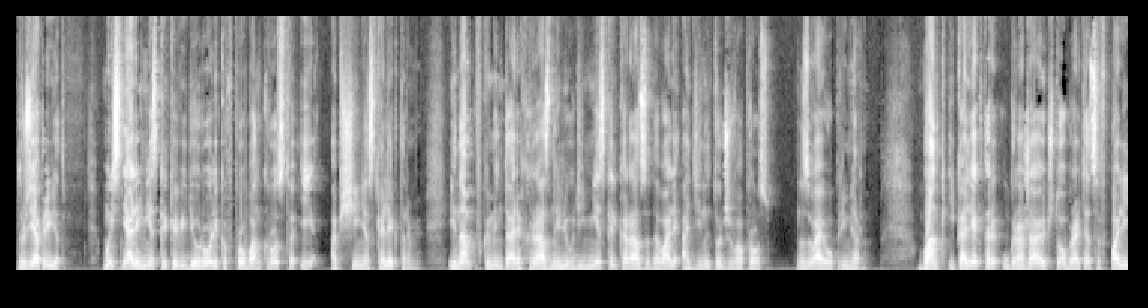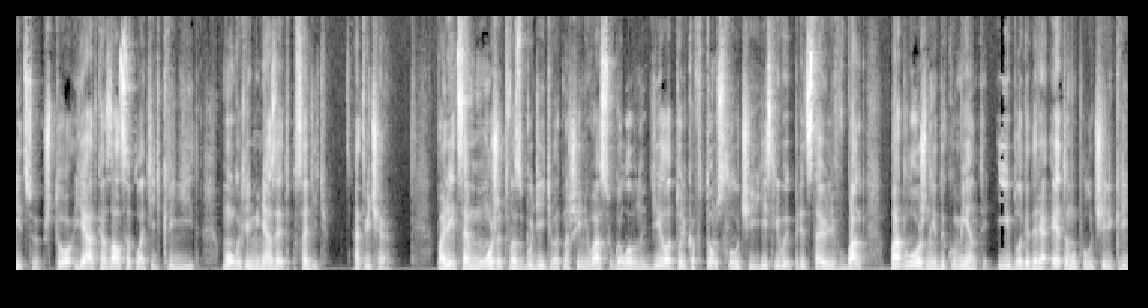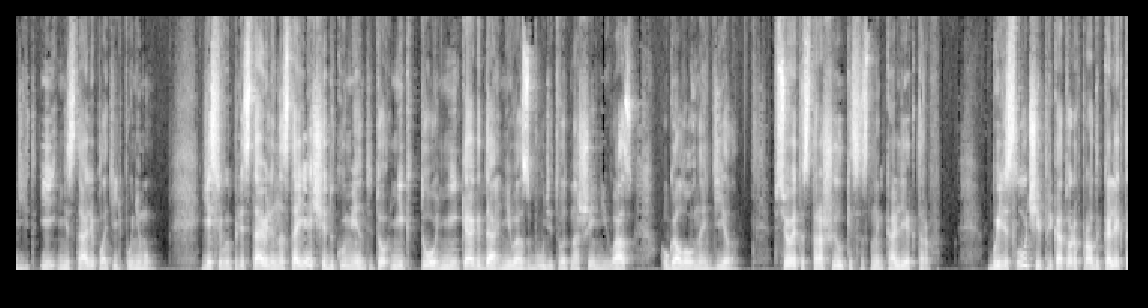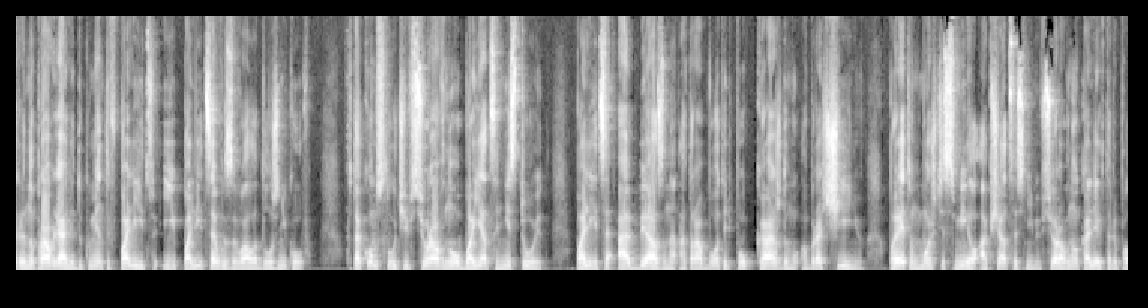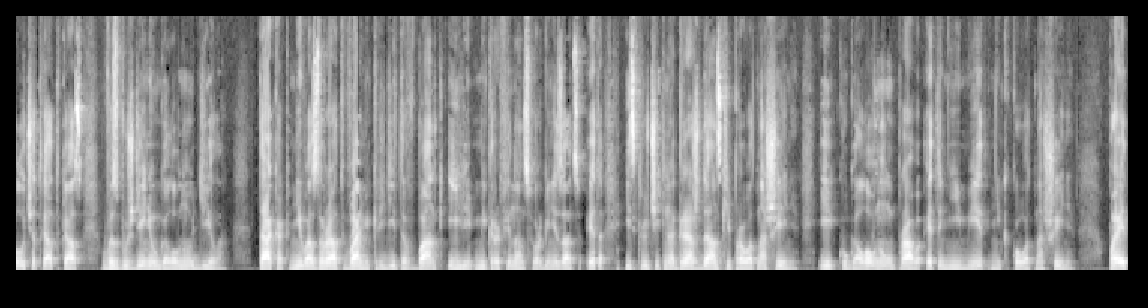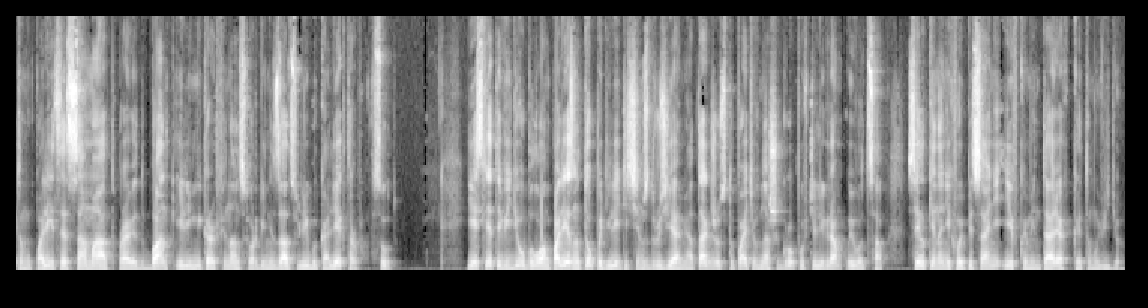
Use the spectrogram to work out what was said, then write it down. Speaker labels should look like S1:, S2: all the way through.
S1: Друзья, привет! Мы сняли несколько видеороликов про банкротство и общение с коллекторами. И нам в комментариях разные люди несколько раз задавали один и тот же вопрос. Называю его примерно. Банк и коллекторы угрожают, что обратятся в полицию, что я отказался платить кредит. Могут ли меня за это посадить? Отвечаю. Полиция может возбудить в отношении вас уголовное дело только в том случае, если вы представили в банк подложные документы и благодаря этому получили кредит и не стали платить по нему. Если вы представили настоящие документы, то никто никогда не возбудит в отношении вас уголовное дело. Все это страшилки со стороны коллекторов. Были случаи, при которых, правда, коллекторы направляли документы в полицию, и полиция вызывала должников. В таком случае все равно бояться не стоит. Полиция обязана отработать по каждому обращению, поэтому можете смело общаться с ними, все равно коллекторы получат отказ в возбуждении уголовного дела. Так как невозврат вами кредита в банк или микрофинансовую организацию – это исключительно гражданские правоотношения, и к уголовному праву это не имеет никакого отношения. Поэтому полиция сама отправит банк или микрофинансовую организацию, либо коллекторов в суд. Если это видео было вам полезно, то поделитесь им с друзьями, а также вступайте в наши группы в Telegram и WhatsApp. Ссылки на них в описании и в комментариях к этому видео.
